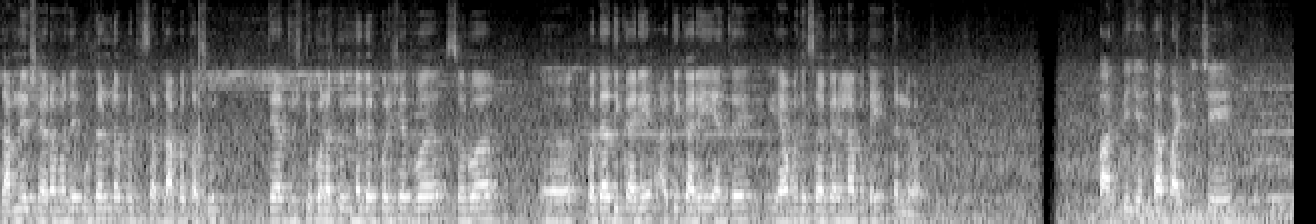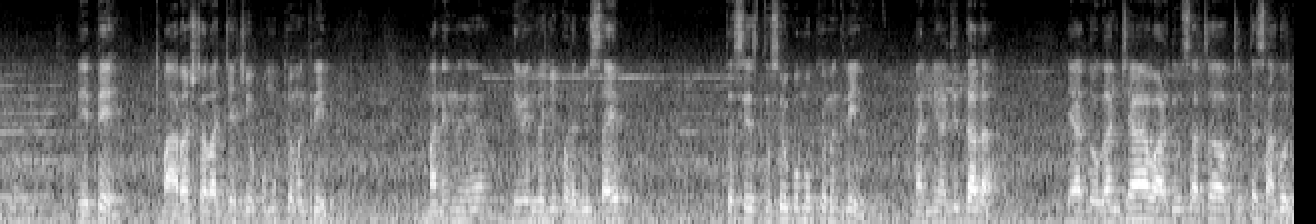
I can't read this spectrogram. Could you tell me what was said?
जामनेर शहरामध्ये उदंड प्रतिसाद लाभत असून त्या दृष्टिकोनातून नगर परिषद व सर्व पदाधिकारी अधिकारी यांचे यामध्ये सहकार्य लाभत आहे. धन्यवाद. भारतीय जनता पार्टीचे नेते महाराष्ट्र राज्याचे उपमुख्यमंत्री माननीय देवेंद्रजी फडणवीस साहेब तसेच दुसरे उपमुख्यमंत्री माननीय अजितदादा या दोघांच्या वाढदिवसाचं औचित्य सांगून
